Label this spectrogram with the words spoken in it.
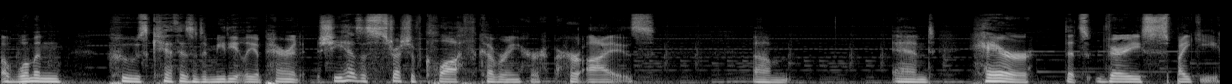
a woman whose kith isn't immediately apparent. She has a stretch of cloth covering her her eyes, um, and hair that's very spiky.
